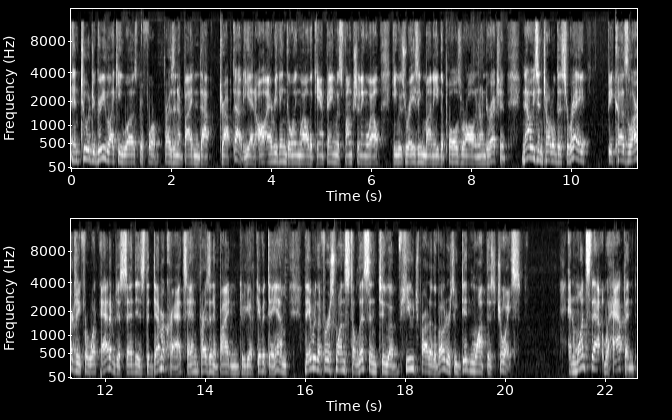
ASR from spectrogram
and to a degree like he was before President Biden dropped out. He had all everything going well. The campaign was functioning well. He was raising money. The polls were all in one direction. Now he's in total disarray because largely for what Adam just said is the Democrats and President Biden to give, give it to him, they were the first ones to listen to a huge part of the voters who didn't want this choice. And once that happened,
